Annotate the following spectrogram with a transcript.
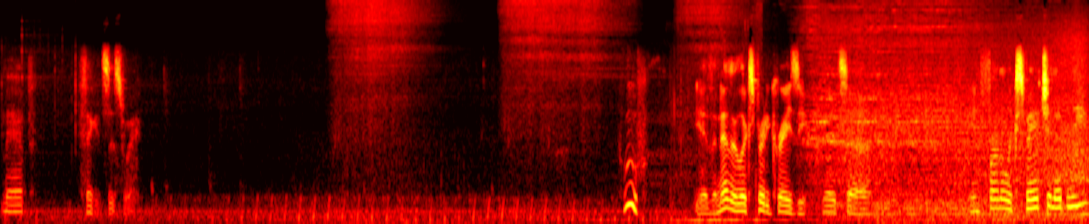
Map. I think it's this way. Whew. Yeah, the nether looks pretty crazy. It's uh, infernal expansion, I believe,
